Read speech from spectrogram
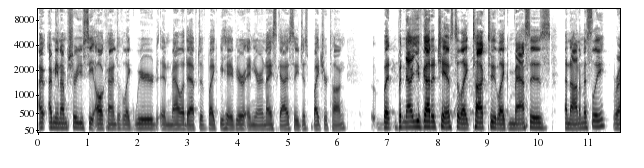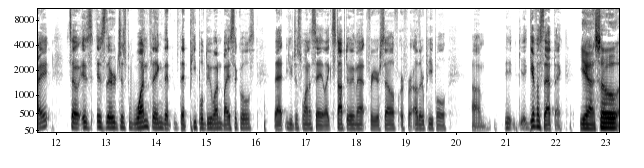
I, I mean, I'm sure you see all kinds of like weird and maladaptive bike behavior, and you're a nice guy, so you just bite your tongue but but now you've got a chance to like talk to like masses anonymously, right? So is is there just one thing that that people do on bicycles that you just want to say like stop doing that for yourself or for other people? Um, give us that thing. Yeah. So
